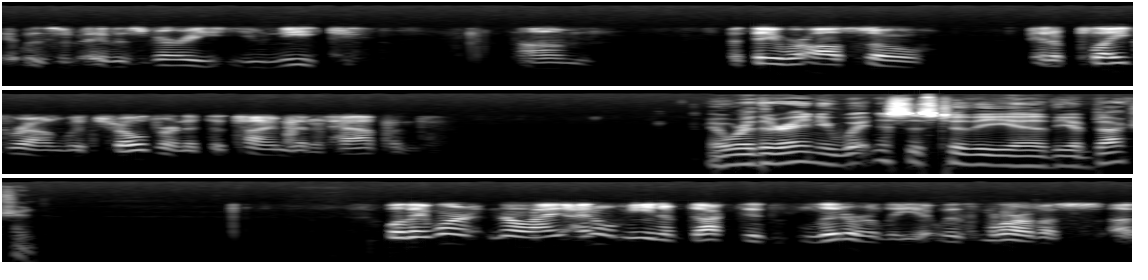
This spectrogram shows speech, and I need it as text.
It was it was very unique. Um, but they were also at a playground with children at the time that it happened. And were there any witnesses to the uh, the abduction? Well, they weren't. No, I, I don't mean abducted literally. It was more of a, a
